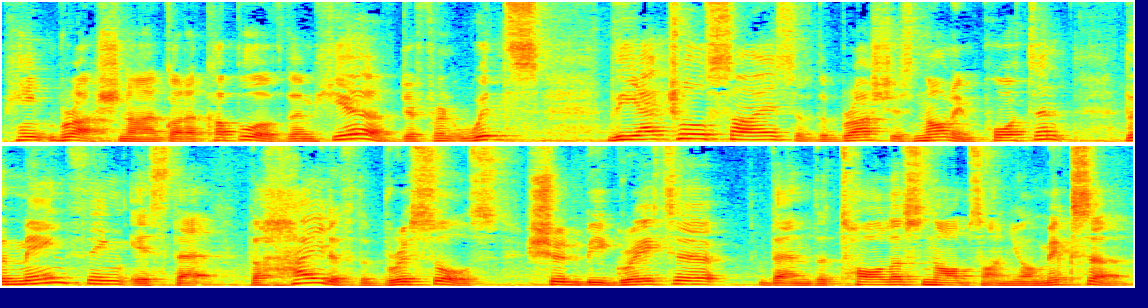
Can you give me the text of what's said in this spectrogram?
paintbrush. Now I've got a couple of them here of different widths. The actual size of the brush is not important. The main thing is that the height of the bristles should be greater than the tallest knobs on your mixer.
